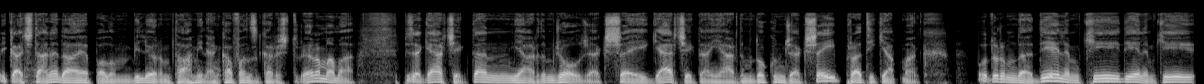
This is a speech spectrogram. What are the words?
Birkaç tane daha yapalım. Biliyorum tahminen kafanızı karıştırıyorum ama bize gerçekten yardımcı olacak şey, gerçekten yardımı dokunacak şey pratik yapmak. Bu durumda diyelim ki, diyelim ki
